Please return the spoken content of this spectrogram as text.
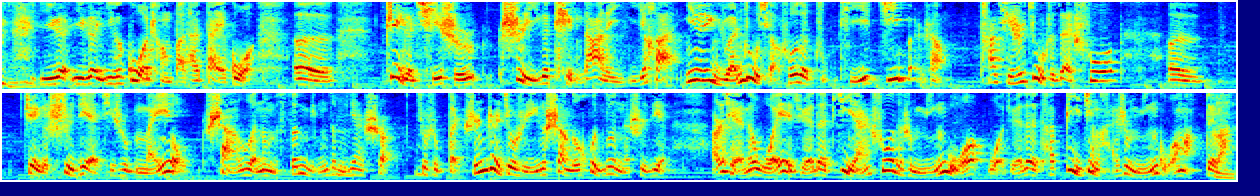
一个一个一个过程把它带过。呃，这个其实是一个挺大的遗憾，因为原著小说的主题基本上，它其实就是在说，呃。这个世界其实没有善恶那么分明这么件事儿，就是本身这就是一个善恶混沌的世界。而且呢，我也觉得，既然说的是民国，我觉得它毕竟还是民国嘛，对吧？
